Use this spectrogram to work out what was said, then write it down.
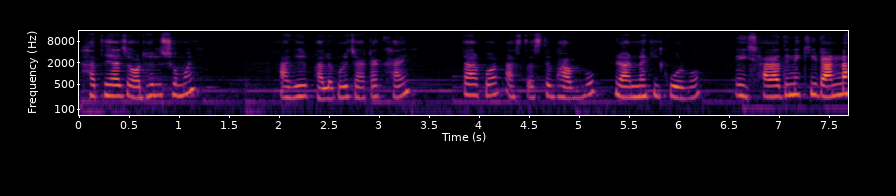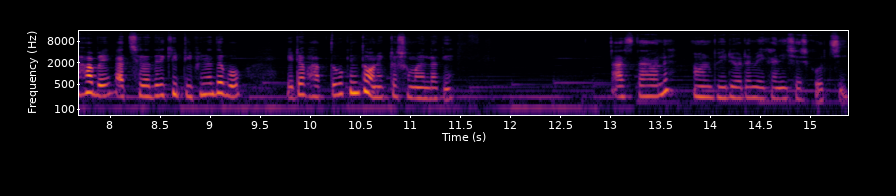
হাতে আজ অঢেল সময়। আগে ভালো করে চাটা খাই, তারপর আস্তে আস্তে ভাববো রান্না কি করব। এই সারাদিনে কি রান্না হবে, আর ছেলেদের কি টিফিনে দেব? এটা ভাবতেও কিন্তু অনেকটা সময় লাগে। আজ তাহলে আমার ভিডিওটা আমি এখানেই শেষ করছি।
